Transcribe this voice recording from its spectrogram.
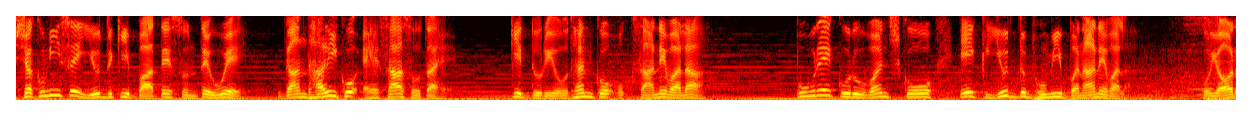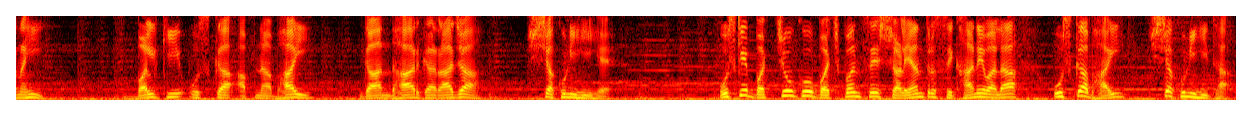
शकुनी से युद्ध की बातें सुनते हुए गांधारी को एहसास होता है कि दुर्योधन को उकसाने वाला, पूरे कुरुवंश को एक युद्ध भूमि बनाने वाला कोई और नहीं, बल्कि उसका अपना भाई गांधार का राजा शकुनी ही है। उसके बच्चों को बचपन से षड्यंत्र सिखाने वाला उसका भाई शकुनी ही था।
